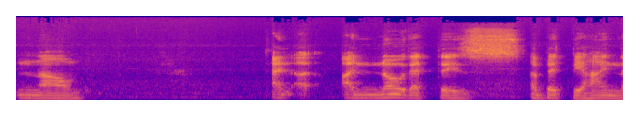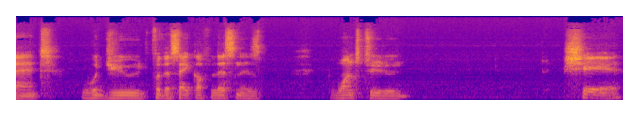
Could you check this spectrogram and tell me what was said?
now, and uh, I know that there's a bit behind that. Would you, for the sake of listeners, want to share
